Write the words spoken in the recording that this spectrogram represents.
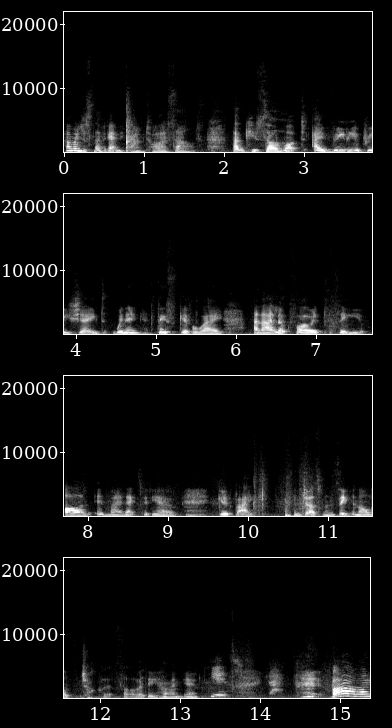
and we just never get any time to ourselves. Thank you so much. I really appreciate winning this giveaway and I look forward to seeing you all in my next video. Goodbye. And Jasmine's eaten all of the chocolates already, haven't you? yes. yeah. Bye.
